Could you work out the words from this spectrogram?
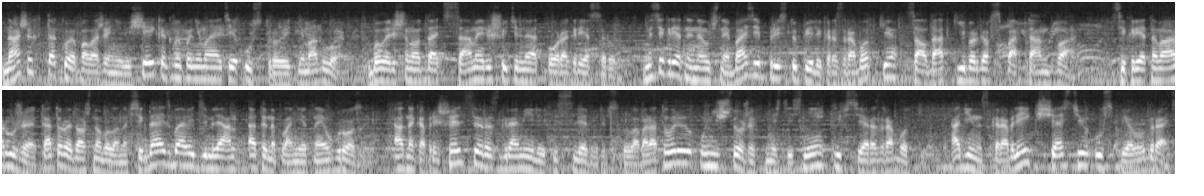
Наших такое положение вещей, как вы понимаете, устроить не могло. Было решено дать самый решительный отпор агрессору. На секретной научной базе приступили к разработке солдат-киборгов «Спартан-2» секретного оружия, которое должно было навсегда избавить землян от инопланетной угрозы. Однако пришельцы разгромили исследовательскую лабораторию, уничтожив вместе с ней и все разработки. Один из кораблей, к счастью, успел удрать.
